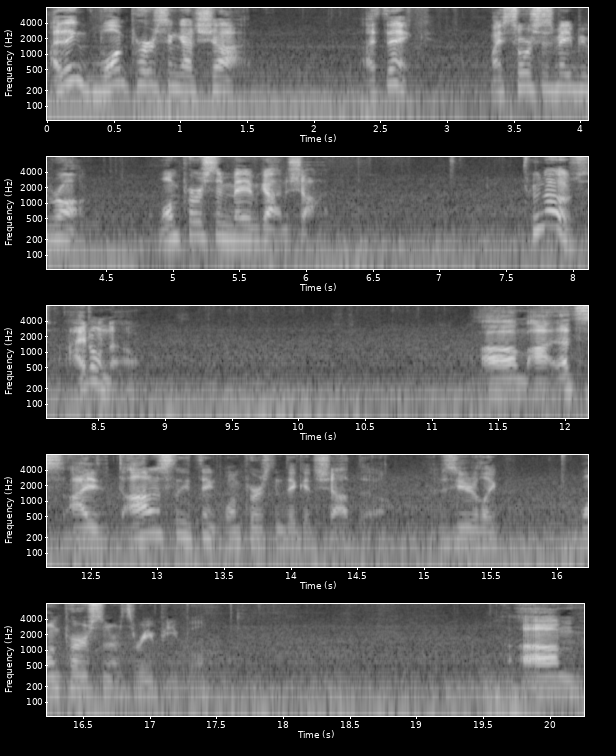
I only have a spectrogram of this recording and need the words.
I think one person got shot. I think. My sources may be wrong. One person may have gotten shot. Who knows? I don't know. Um, I, that's I honestly think one person did get shot though. It's either like one person or three people. Um,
